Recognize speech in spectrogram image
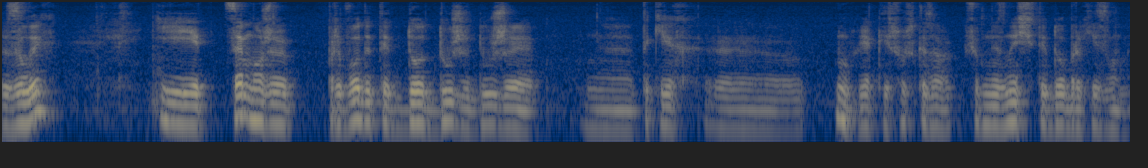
злих. І це може приводити до дуже-дуже е, таких, е, ну, як Ісус сказав, щоб не знищити добрих і злими.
